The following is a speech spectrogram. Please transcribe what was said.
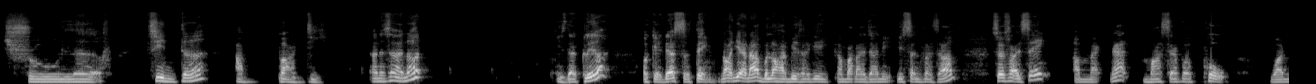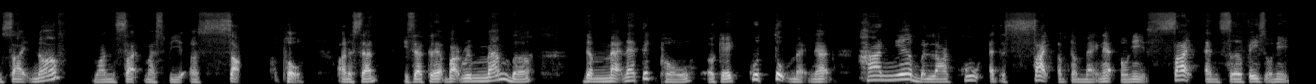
true love cinta abadi. Understand or not? Is that clear? Okay, that's the thing. Not yet, ah, belum habis lagi gambar raja ni. Listen first. Ah. So as I say, a magnet must have a pole. One side north, one side must be a south pole. Understand? Is that clear? But remember, the magnetic pole, okay, kutub magnet, hanya berlaku at the side of the magnet only. Side and surface only.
